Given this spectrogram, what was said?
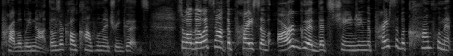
Probably not. Those are called complementary goods. So although it's not the price of our good that's changing, the price of a complement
